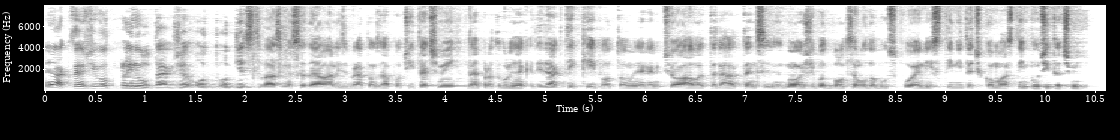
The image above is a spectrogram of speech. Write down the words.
Nejak ten život plynul tak, že od, od detstva sme sa dávali s bratom za počítačmi. Najprv to boli nejaké didaktiky, potom neviem čo, ale teda ten môj život bol celú dobu spojený s tým ITčkom a s tým počítačmi.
